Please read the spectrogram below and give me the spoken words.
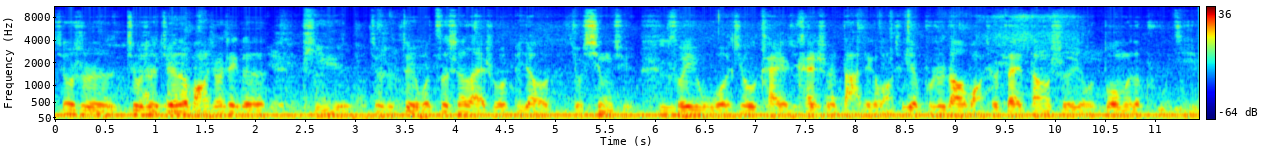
就是就是觉得网球这个体育就是对我自身来说比较有兴趣，所以我就开开始打这个网球，也不知道网球在当时有多么的普及。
